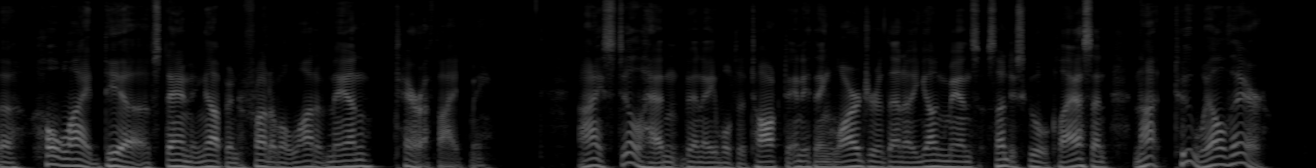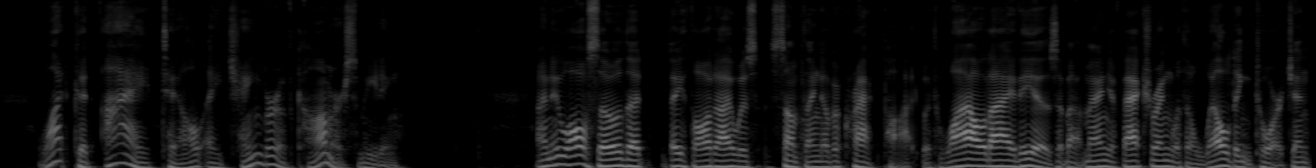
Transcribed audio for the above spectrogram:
The whole idea of standing up in front of a lot of men terrified me. I still hadn't been able to talk to anything larger than a young men's Sunday school class, and not too well there. What could I tell a Chamber of Commerce meeting? I knew also that they thought I was something of a crackpot with wild ideas about manufacturing with a welding torch and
